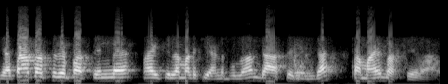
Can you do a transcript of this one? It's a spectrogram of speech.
යථා තත්ත්වයටපත් වෙන්න මයි කියලා මට කියන්න පුළුවන් 16 වෙනිදා තමයි බස් සේවාව.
